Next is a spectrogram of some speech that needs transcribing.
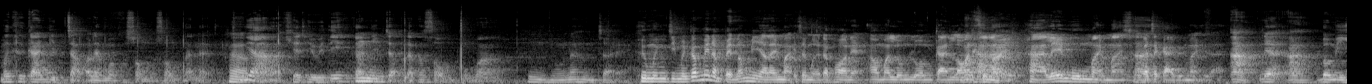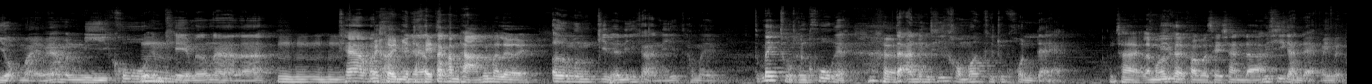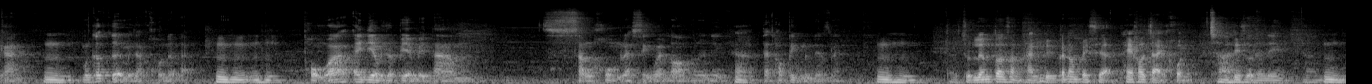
มันคือการหยิบจับอะไรมาผสมผสมกันนะครับทุกอย่างอะ creativity คือการอืมหยิบจับและผสมผมว่า อืมน่าสนใจ คือมึงจริงๆมันก็ไม่จำเป็นต้องมีอะไรใหม่เสมอแต่พอเนี่ยเอามารวมๆกันลองมันคือหาใหม่หาเล่มุมใหม่ใช่ๆก็จะกลายเป็นใหม่แล้วอะเนี่ยอะบะหมี่หยกใหม่ไหมมันมีคู่อืม MK มาตั้งนานแล้วอืมฮึอืมฮึแค่เอามาไม่เคยมีถามให้ใครแล้วตั้งคำถามขึ้นมาเลย เออมึงกินอันนี้กับอันนี้ทำไมไม่ถูกทั้งคู่ไงแต่อันหนึงที่ common คือทุกคนแดกใช่ แล้วมันก็เกิด conversation ได้ วิธีการแดกไม่เหมือนกันอืมมันก็เกิดมาจากคนนั่นแหละอืมฮึอืมฮึผมว่าไอเดียมันจะเปลี่ยนไปตาม สังคมและสิ่งแวดล้อมเท่านั้นเองครับ แต่ topic เหมือนเดิมนะอืมฮึแต่จุดเริ่มต้นสำคัญคือก็ต้องไปเสือกให้เข้าใจคนมากที่สุดนั่นเอง อืม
